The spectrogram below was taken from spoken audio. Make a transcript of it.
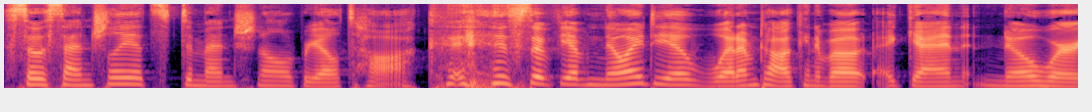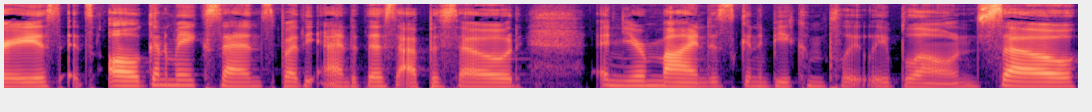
So essentially, it's dimensional real talk. so if you have no idea what I'm talking about, again, no worries. It's all going to make sense by the end of this episode, and your mind is going to be completely blown. So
